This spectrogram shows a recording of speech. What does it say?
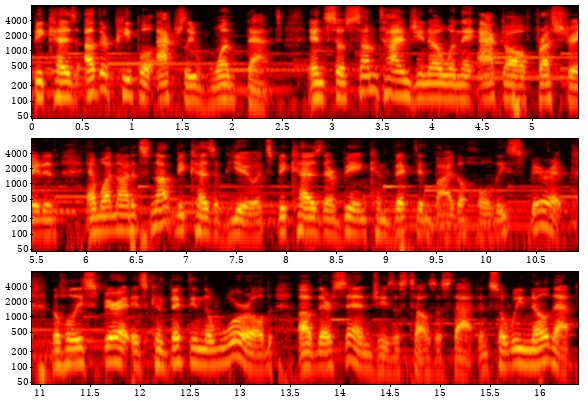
because other people actually want that. And so sometimes, you know, when they act all frustrated and whatnot, it's not because of you, it's because they're being convicted by the Holy Spirit. The Holy Spirit is convicting the world of their sin, Jesus tells us that. And so we know that.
